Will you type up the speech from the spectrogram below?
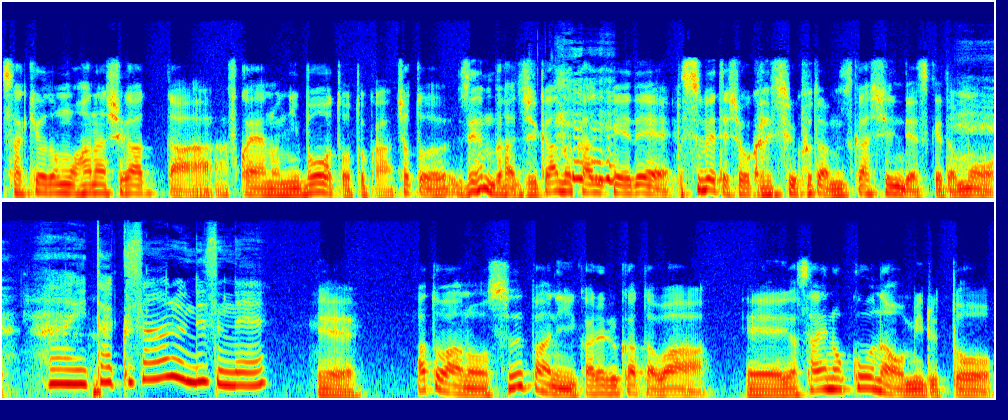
先ほどもお話があった深谷の煮ボートとかちょっと全部は時間の関係で 全て紹介することは難しいんですけども。はいたくさんあるんですね。ええー、あとはあのスーパーに行かれる方は、えー、野菜のコーナーを見ると、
